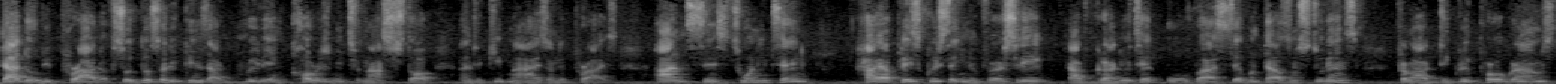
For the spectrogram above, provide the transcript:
that they'll be proud of. So those are the things that really encourage me to not stop and to keep my eyes on the prize. And since 2010, Higher Place Christian University, I've graduated over 7,000 students from our degree programs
